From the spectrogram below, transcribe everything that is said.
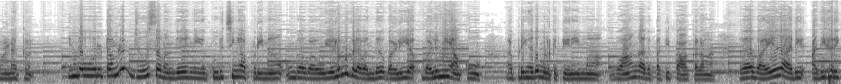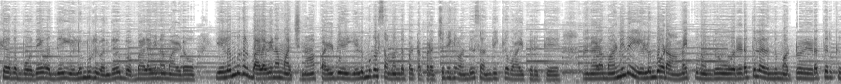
வணக்கம். இந்த ஒரு டம்ளர் ஜூஸை வந்து நீங்கள் குடிச்சீங்க அப்படின்னா உங்கள் எலும்புகளை வந்து வலிய வலிமையாக்கும். அப்படிங்கிறது உங்களுக்கு தெரியுமா? வாங்க அதை பற்றி பார்க்கலாம். அதாவது வயது அதி அதிகரிக்கிறத போதே வந்து எலும்புகள் வந்து பலவீனம் பலவீனமாயிடும். எலும்புகள் பலவீனமாச்சுன்னா பல்வேறு எலும்புகள் சம்பந்தப்பட்ட பிரச்சனைகள் வந்து சந்திக்க வாய்ப்பு இருக்கு அதனால மனித எலும்போட அமைப்பு வந்து ஒரு இடத்துல இருந்து மற்றொரு இடத்திற்கு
